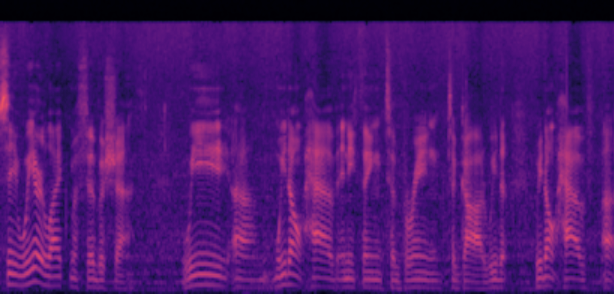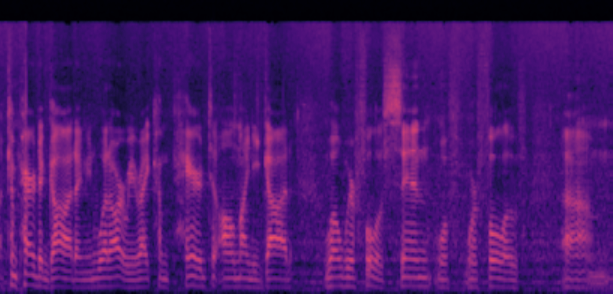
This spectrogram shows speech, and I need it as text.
See, we are like Mephibosheth. We, um, we don't have anything to bring to God. We, do, we don't have, uh, compared to God, I mean, what are we, right? Compared to Almighty God, well, we're full of sin, we're, full of um,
